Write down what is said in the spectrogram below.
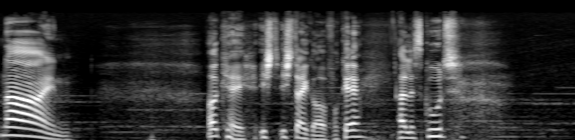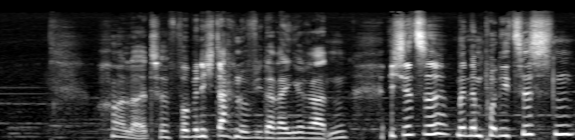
Nein. Okay, ich, ich steige auf, okay? Alles gut. Oh Leute, wo bin ich da nur wieder reingeraten? Ich sitze mit einem Polizisten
